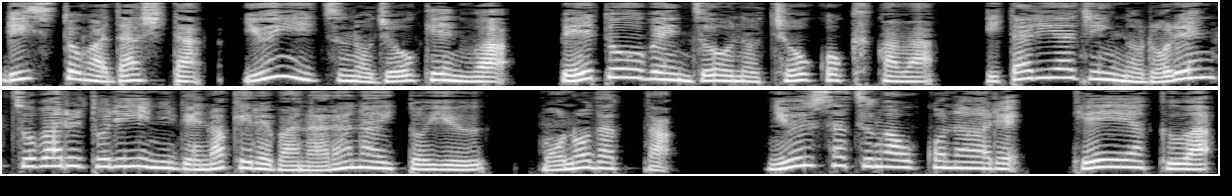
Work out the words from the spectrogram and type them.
リストが出した唯一の条件はベートーベン像の彫刻家はイタリア人のロレンツォ・バルトリーニでなければならないというものだった。入札が行われ、契約は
